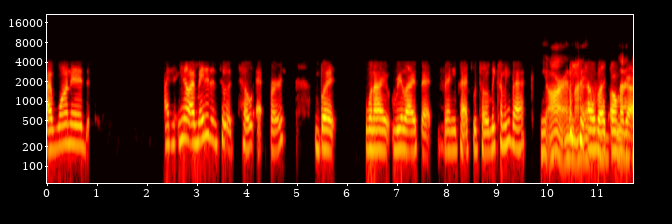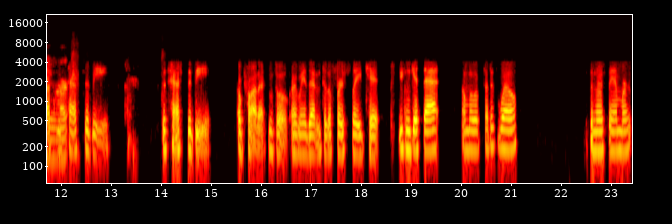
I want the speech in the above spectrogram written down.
I wanted, I you know I made it into a tote at first, but when I realized that fanny packs were totally coming back, We are. And I was like, oh my gosh, this has to be, this has to be a product. And so I made that into the first Slade kit. You can get that on my website as well. The Nurse Sam merch.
